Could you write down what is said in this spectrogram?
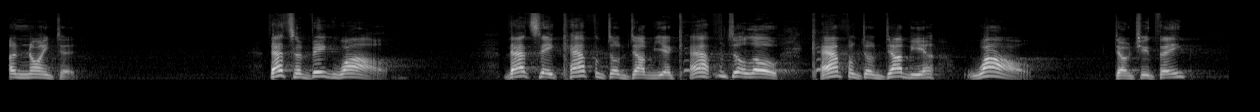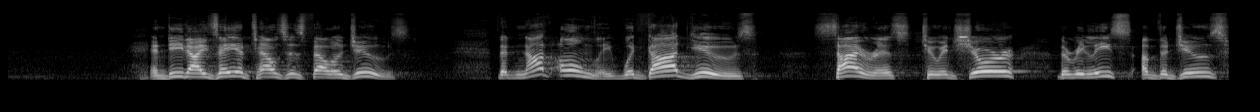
anointed. That's a big wow. That's a capital W, capital O, capital W, wow. Don't you think? Indeed, Isaiah tells his fellow Jews that not only would God use Cyrus to ensure the release of the Jews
